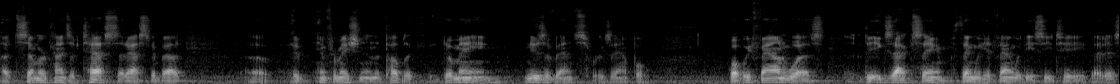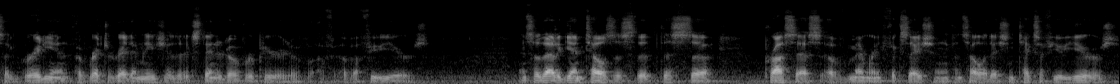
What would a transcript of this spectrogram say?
uh, similar kinds of tests that asked about uh, information in the public domain, news events, for example, what we found was the exact same thing we had found with ECT that is, a gradient of retrograde amnesia that extended over a period of, of, of a few years. And so that again tells us that this uh, process of memory fixation and consolidation takes a few years.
